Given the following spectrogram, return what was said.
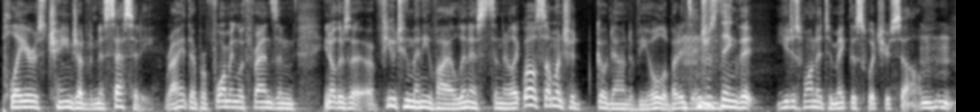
players change out of necessity, right? They're performing with friends and, you know, there's a, a few too many violinists and they're like, well, someone should go down to viola. But it's interesting that you just wanted to make the switch yourself. Mm-hmm.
